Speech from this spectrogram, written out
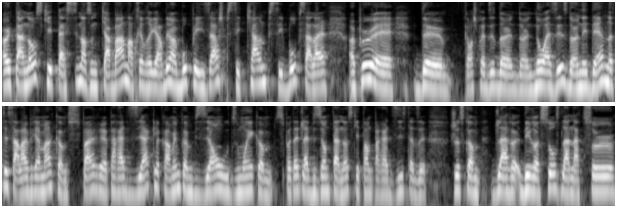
un Thanos qui est assis dans une cabane en train de regarder un beau paysage, puis c'est calme, puis c'est beau, puis ça a l'air un peu euh, de comment je pourrais dire d'un, oasis, d'un Éden. Tu sais, ça a l'air vraiment comme super euh, paradisiaque là, quand même comme vision, ou du moins comme c'est peut-être la vision de Thanos qui est dans le paradis, c'est-à-dire juste comme des ressources, de la nature,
